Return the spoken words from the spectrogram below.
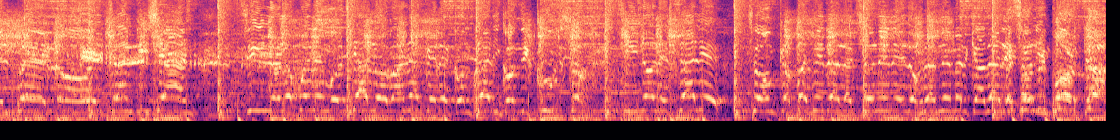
El perro, son capaces de dar acciones de los grandes mercadales. Eso no importa,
